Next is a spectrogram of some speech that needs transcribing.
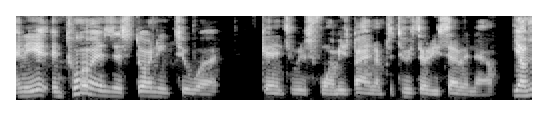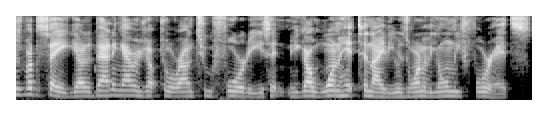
and he and Torres is starting to uh, get into his form. He's batting up to 237 now. Yeah, I was just about to say, he got his batting average up to around 240. He's hit, he got one hit tonight. He was one of the only four hits.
